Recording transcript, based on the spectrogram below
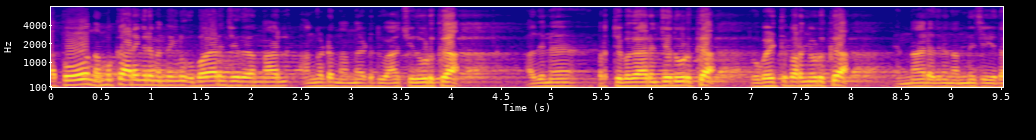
അപ്പോൾ നമുക്കാരെങ്കിലും എന്തെങ്കിലും ഉപകാരം ചെയ്തു തന്നാൽ അങ്ങോട്ട് നന്നായിട്ട് ദ്വാ ചെയ്തു കൊടുക്കുക. അതിന് പ്രത്യുപകാരം ചെയ്തു കൊടുക്കുക. പുകഴ്ത്തി പറഞ്ഞു കൊടുക്കുക. എന്നാൽ അതിന് നന്ദി ചെയ്ത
